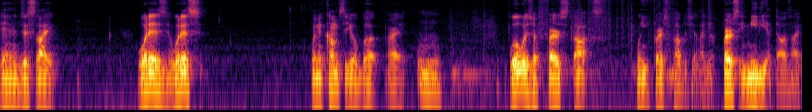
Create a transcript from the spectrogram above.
and just like, what is what is when it comes to your book, right? hmm What was your first thoughts when you first published it? Like your first immediate thoughts, like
